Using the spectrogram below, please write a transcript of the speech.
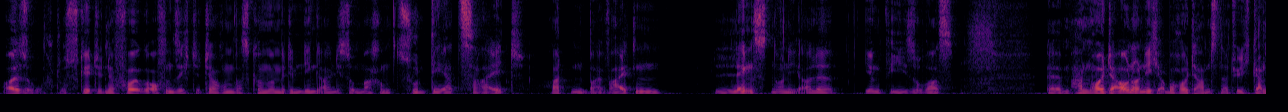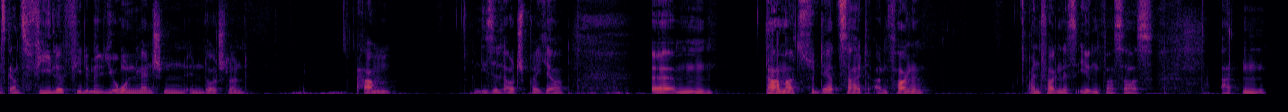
Also, das geht in der Folge offensichtlich darum, was können wir mit dem Ding eigentlich so machen. Zu der Zeit hatten bei Weitem längst noch nicht alle irgendwie sowas. Ähm, haben heute auch noch nicht, aber heute haben es natürlich ganz, ganz viele, viele Millionen Menschen in Deutschland haben diese Lautsprecher. Ähm, damals zu der Zeit, Anfang, Anfang des Irgendwassers, hatten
